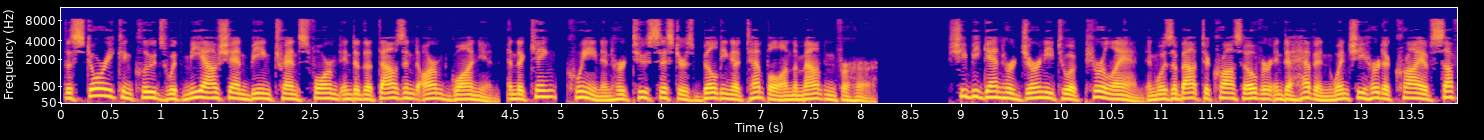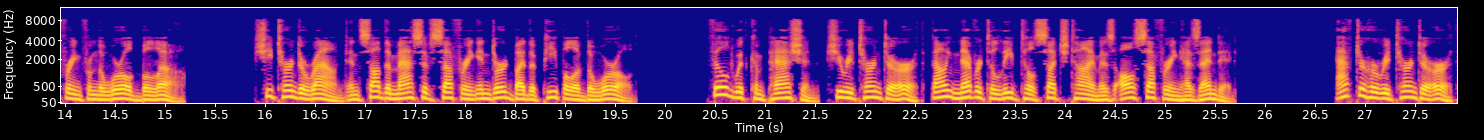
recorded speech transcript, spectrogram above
The story concludes with Miaoshan being transformed into the thousand-armed Guanyin, and the king, queen and her two sisters building a temple on the mountain for her. She began her journey to a pure land and was about to cross over into heaven when she heard a cry of suffering from the world below. She turned around and saw the massive suffering endured by the people of the world. Filled with compassion, she returned to earth, vowing never to leave till such time as all suffering has ended. After her return to earth,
